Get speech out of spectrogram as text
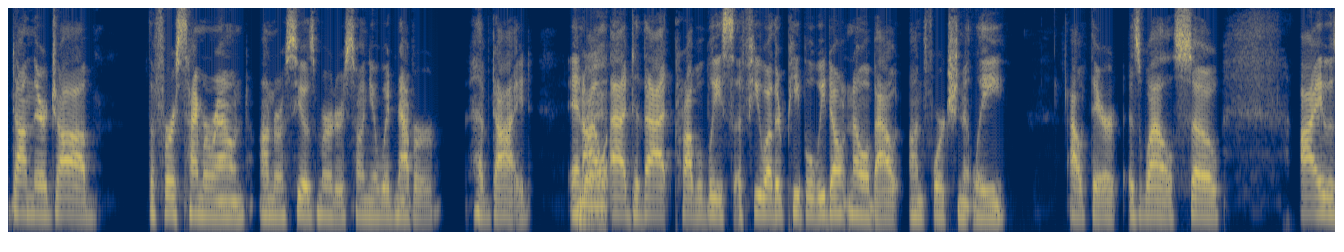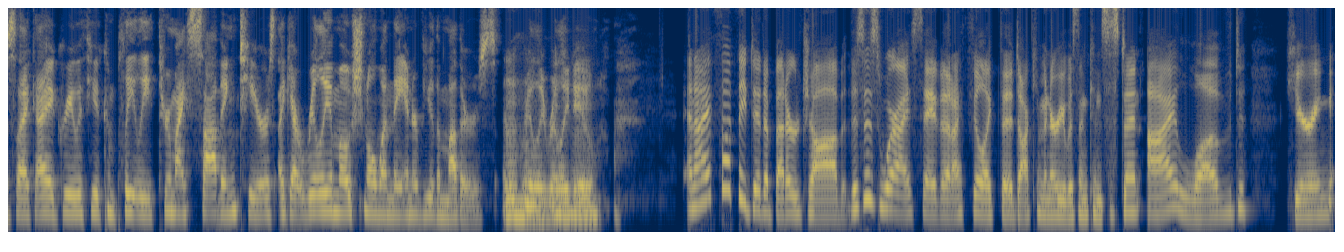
done their job the first time around on Rocio's murder, Sonia would never have died. And I'll add to that probably a few other people we don't know about, unfortunately, out there as well. So I was like, I agree with you completely through my sobbing tears. I get really emotional when they interview the mothers. I Mhm, really, really do. And I thought they did a better job. This is where I say that I feel like the documentary was inconsistent. I loved hearing,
